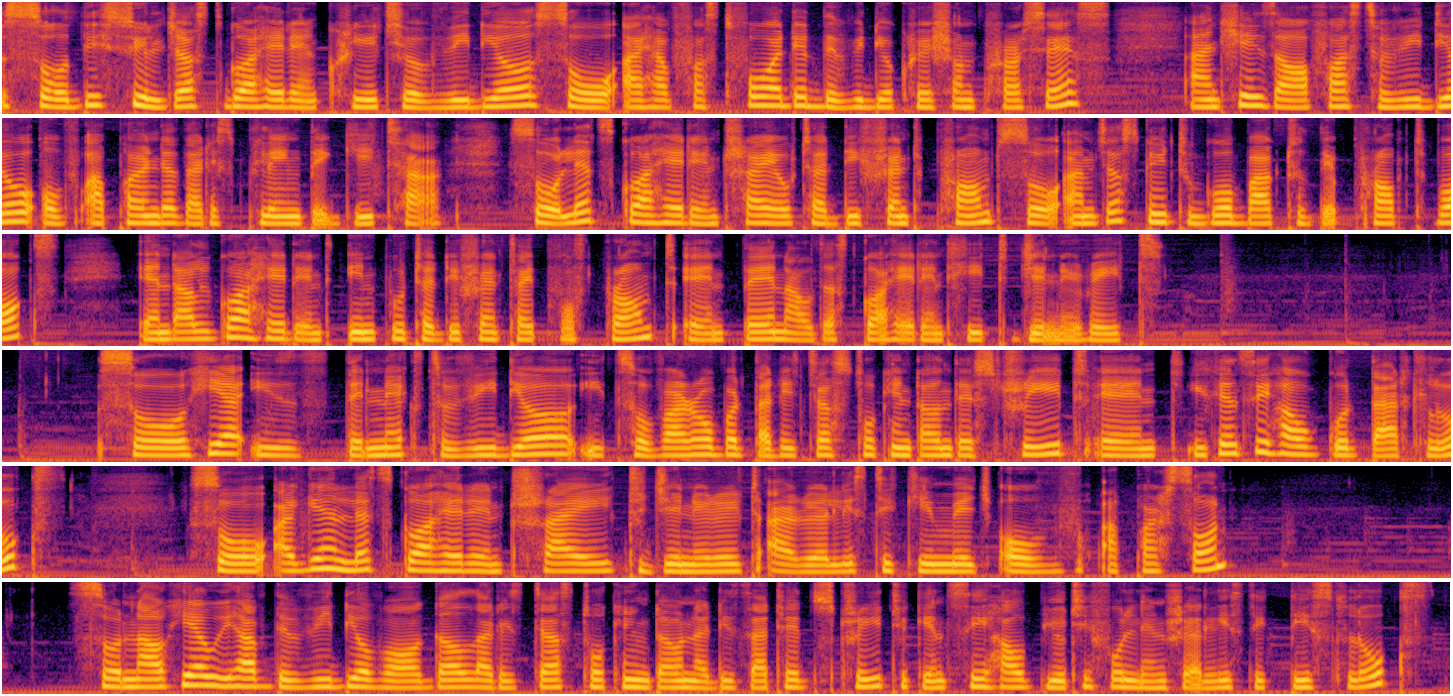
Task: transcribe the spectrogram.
so this will just go ahead and create your video. So i have fast forwarded the video creation process. And here's our first video of a panda that is playing the guitar. So let's go ahead and try out a different prompt. So i'm just going to go back to the prompt box and i'll go ahead and input a different type of prompt and then i'll just go ahead and hit generate. So here is the next video. It's of a robot that is just walking down the street and you can see how good that looks so again, let's go ahead and try to generate a realistic image of a person. So now here we have the video of our girl that is just walking down a deserted street. You can see how beautiful and realistic this looks.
